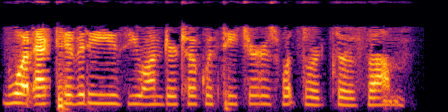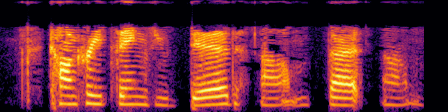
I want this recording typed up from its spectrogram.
what activities you undertook with teachers, what sorts of um, concrete things you did um, that um,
